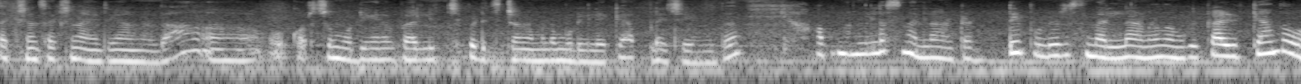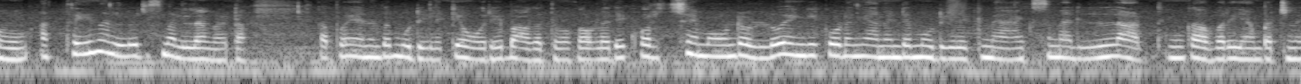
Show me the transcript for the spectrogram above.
സെക്ഷൻ സെക്ഷൻ ആയിട്ട് ഞാനിതാ കുറച്ച് മുടി ഇങ്ങനെ വലിച്ച് പിടിച്ചിട്ടാണ് നമ്മുടെ മുടിയിലേക്ക് അപ്ലൈ ചെയ്യുന്നത്. അപ്പം നല്ല സ്മെല്ലാണ് കേട്ടോ. അടിപൊളി ഒരു സ്മെല്ലാണ് നമുക്ക് കഴിക്കാൻ തോന്നും. അത്രയും നല്ലൊരു സ്മെല്ലാണ് കേട്ടോ. അപ്പോൾ ഞാനെന്റെ മുടിയിലേക്ക് ഓരോ ഭാഗത്തും വളരെ കുറച്ച് എമൗണ്ട് ഉള്ളൂ എങ്കിൽ കൂടെ ഞാൻ എന്റെ മുടിയിലേക്ക് മാക്സിമം എല്ലായിടത്തും കവർ ചെയ്യാൻ പറ്റുന്ന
